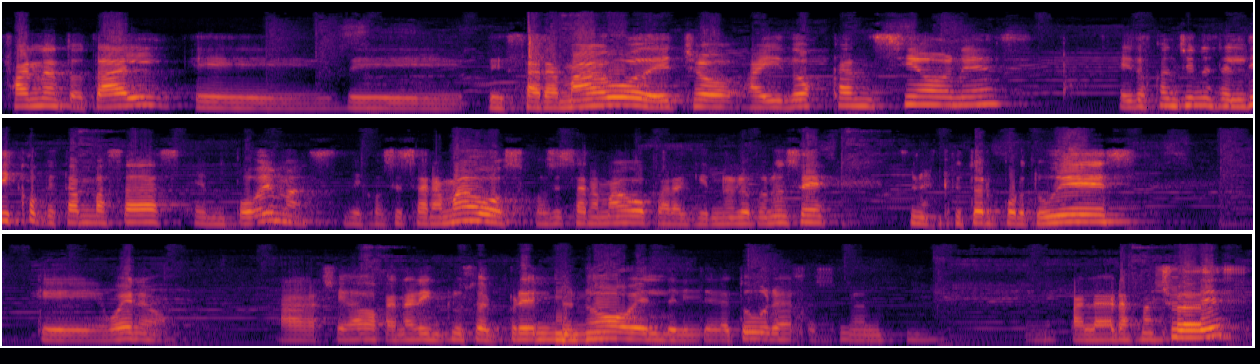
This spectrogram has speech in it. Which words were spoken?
fana total eh, de, de Saramago. De hecho, hay dos canciones, hay dos canciones del disco que están basadas en poemas de José Saramago. José Saramago, para quien no lo conoce, es un escritor portugués que, bueno, ha llegado a ganar incluso el premio Nobel de literatura, eso palabras mayores.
